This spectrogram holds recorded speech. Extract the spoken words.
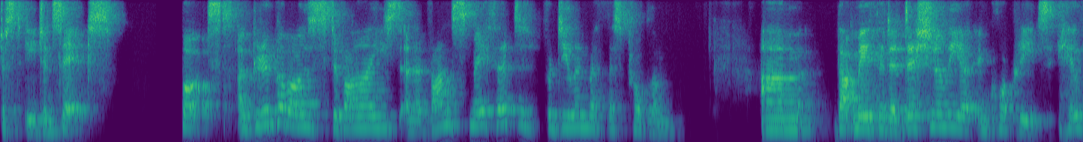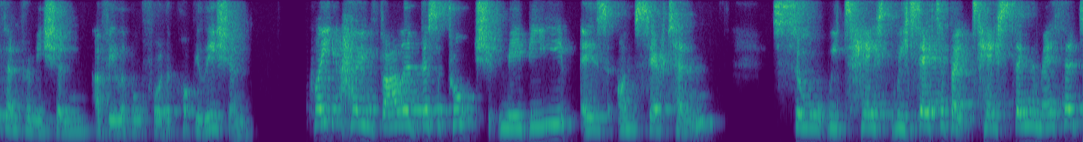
just age and sex. But a group of us devised an advanced method for dealing with this problem. Um, that method additionally incorporates health information available for the population. Quite how valid this approach may be is uncertain. So we test we set about testing the method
